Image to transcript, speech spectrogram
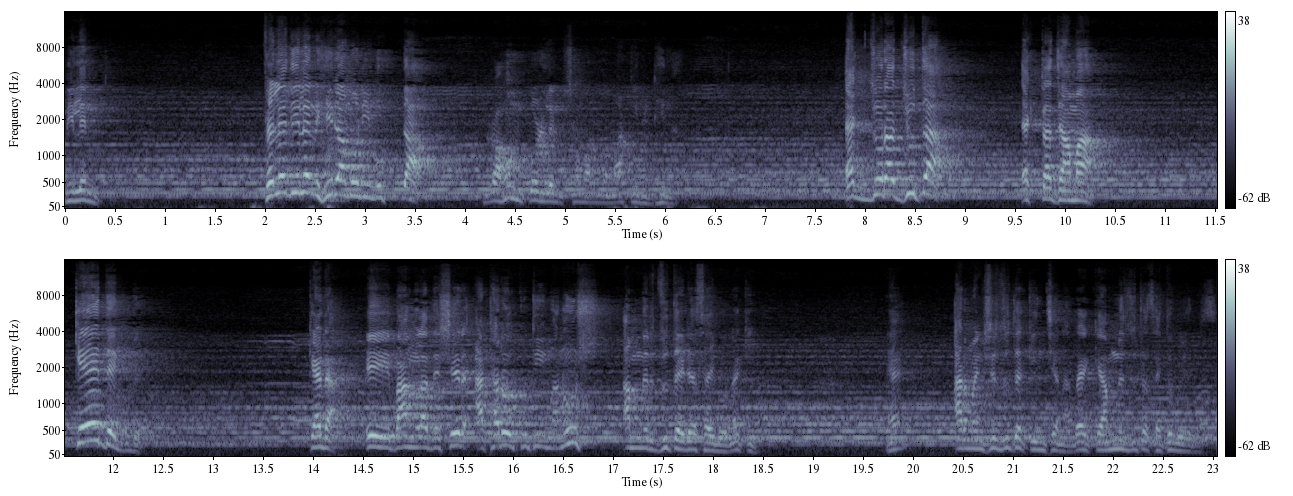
নিলেন ফেলে দিলেন হীরামণি মুক্তা গ্রহণ করলেন সামান্য মাটির ঢিলা। এক জোড়া জুতা, একটা জামা। কে দেখবে? কেডা? এই বাংলাদেশের আঠারো কোটি মানুষ আমনের জুতা এটা চাইব নাকি? হ্যাঁ? আর মানুষের জুতা কিনছে না। ভাই কেমনের জুতা চাইতে বলে দিচ্ছে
